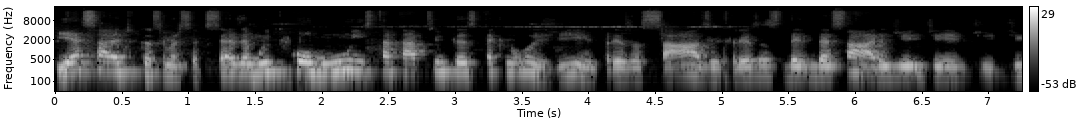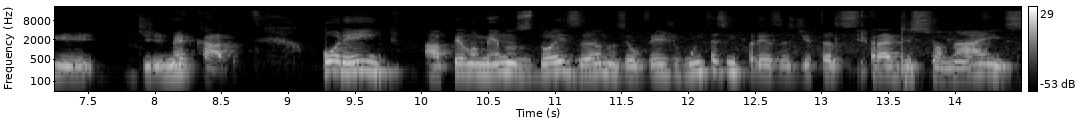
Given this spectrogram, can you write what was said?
E essa área de Customer Success é muito comum em startups, empresas de tecnologia, empresas SaaS, empresas de, dessa área de, de, de, de mercado. Porém, há pelo menos dois anos eu vejo muitas empresas ditas tradicionais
